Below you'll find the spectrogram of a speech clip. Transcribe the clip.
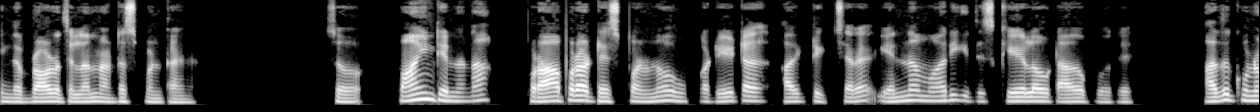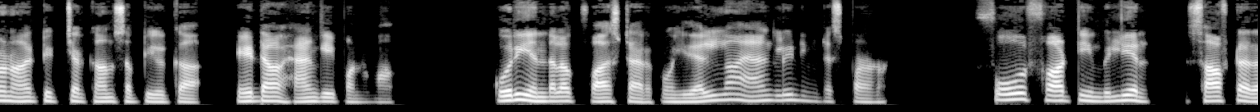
இந்த ப்ராப்ளத்தை எல்லாமே அட்ரஸ் பண்ணிட்டாங்க. ஸோ பாயிண்ட் என்னென்னா ப்ராப்பராக டெஸ்ட் பண்ணணும். உங்கள் டேட்டா ஆர்கிடெக்சரை என்ன மாதிரி இது ஸ்கேல் அவுட் ஆக போகுது? அதுக்கு உண்டான ஆர்கிடெக்சர் கான்செப்ட் இருக்கா? டேட்டாவை ஹேண்டில் பண்ணுமா? கொரி எந்தளவுக்கு ஃபாஸ்ட்டாக இருக்கும்? இது எல்லா ஆங்கிளையும் நீங்கள் டெஸ்ட் பண்ணணும். ஃபோர் ஃபார்ட்டி மில்லியன் சாஃப்ட்வேர்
